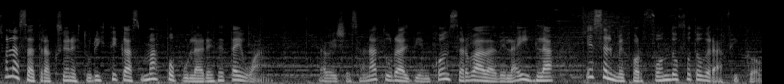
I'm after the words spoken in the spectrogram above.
son las atracciones turísticas más populares de Taiwán. La belleza natural bien conservada de la isla es el mejor fondo fotográfico.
